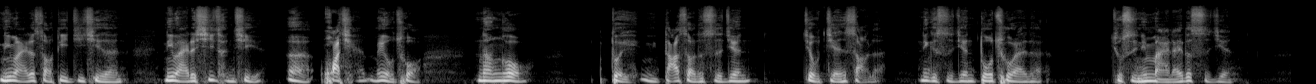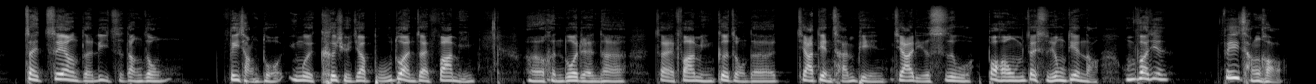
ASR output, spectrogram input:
你买了扫地机器人，你买了吸尘器，呃，花钱没有错，然后对你打扫的时间就减少了，那个时间多出来的就是你买来的时间，在这样的例子当中。非常多，因为科学家不断在发明，呃，很多人呢在发明各种的家电产品、家里的事物，包含我们在使用电脑，我们发现非常好，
